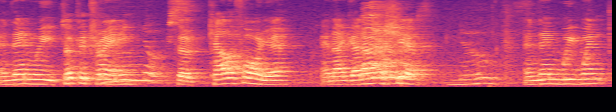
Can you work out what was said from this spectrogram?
And then we took a train No. to California and I got on a ship No. and then we went,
